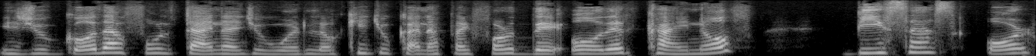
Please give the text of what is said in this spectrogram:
if you got a full-time and you were lucky, you can apply for the other kind of visas or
